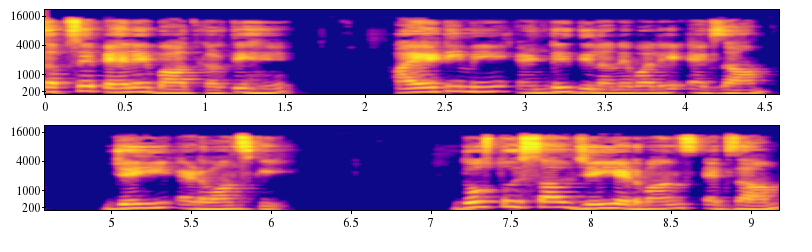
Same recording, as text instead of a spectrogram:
सबसे पहले बात करते हैं आईआईटी में एंट्री दिलाने वाले एग्ज़ाम जेई एडवांस की। दोस्तों, इस साल जेई एडवांस एग्ज़ाम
